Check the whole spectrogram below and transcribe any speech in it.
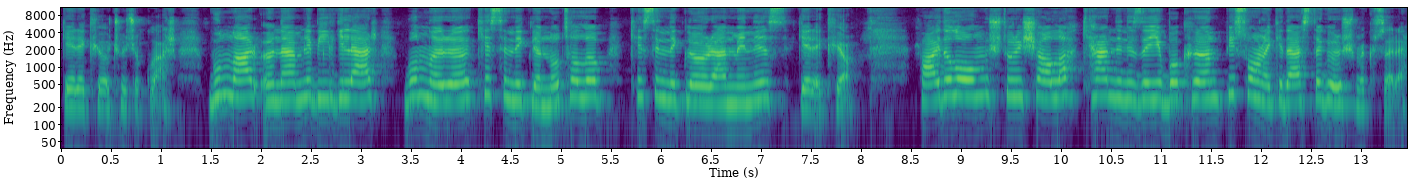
gerekiyor çocuklar. Bunlar önemli bilgiler. Bunları kesinlikle not alıp kesinlikle öğrenmeniz gerekiyor. Faydalı olmuştur inşallah. Kendinize iyi bakın. Bir sonraki derste görüşmek üzere.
